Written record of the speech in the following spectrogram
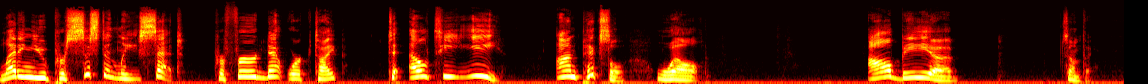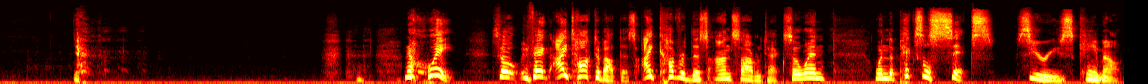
letting you persistently set preferred network type to LTE on Pixel. Well, I'll be a something. no, wait. So, in fact, I talked about this. I covered this on Sovereign Tech. So when when the Pixel 6 series came out,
